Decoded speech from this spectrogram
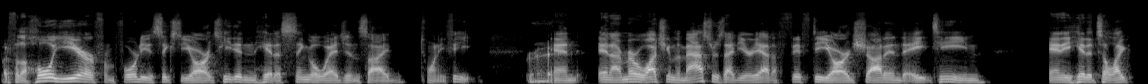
But for the whole year from 40 to 60 yards, he didn't hit a single wedge inside 20 feet. Right. And and I remember watching him the Masters that year. He had a 50 yard shot into 18, and he hit it to like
